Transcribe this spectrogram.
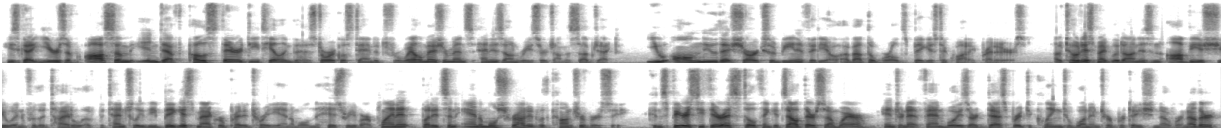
He's got years of awesome, in depth posts there detailing the historical standards for whale measurements and his own research on the subject. You all knew that sharks would be in a video about the world's biggest aquatic predators. Otodus megalodon is an obvious shoe in for the title of potentially the biggest macropredatory animal in the history of our planet, but it's an animal shrouded with controversy. Conspiracy theorists still think it's out there somewhere, internet fanboys are desperate to cling to one interpretation over another,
